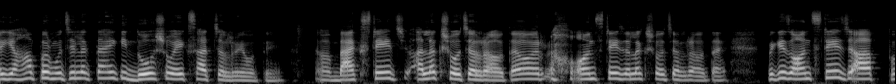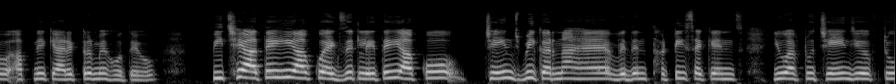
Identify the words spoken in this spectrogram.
यहाँ पर मुझे लगता है कि दो शो एक साथ चल रहे होते हैं। बैक स्टेज अलग शो चल रहा होता है और ऑन स्टेज अलग शो चल रहा होता है। बिकॉज़ ऑन स्टेज आप अपने कैरेक्टर में होते हो। पीछे आते ही आपको एग्जिट लेते ही आपको चेंज भी करना है within thirty seconds you have to change you have to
